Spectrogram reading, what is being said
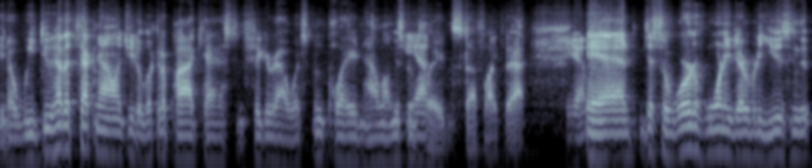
You know, we do have the technology to look at a podcast and figure out what's been played and how long it's been played and stuff like that. And just a word of warning to everybody using the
